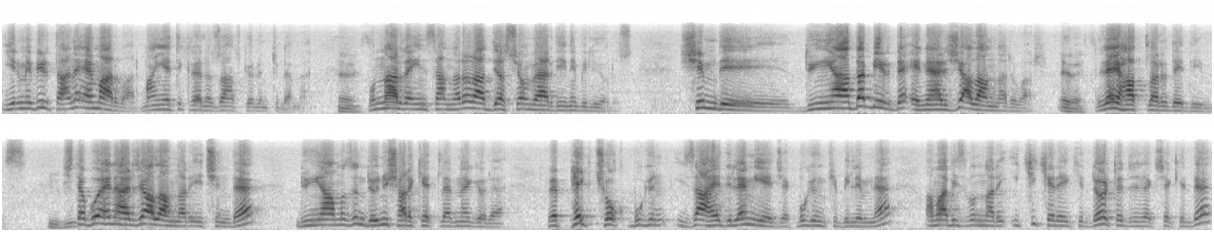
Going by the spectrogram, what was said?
21 tane MR var. Manyetik rezonans görüntüleme. Evet. Bunlar da insanlara radyasyon verdiğini biliyoruz. Şimdi dünyada bir de enerji alanları var. Evet. L hatları dediğimiz. İşte bu enerji alanları içinde dünyamızın dönüş hareketlerine göre ve pek çok bugün izah edilemeyecek bugünkü bilimle ama biz bunları iki kere iki dört edecek şekilde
